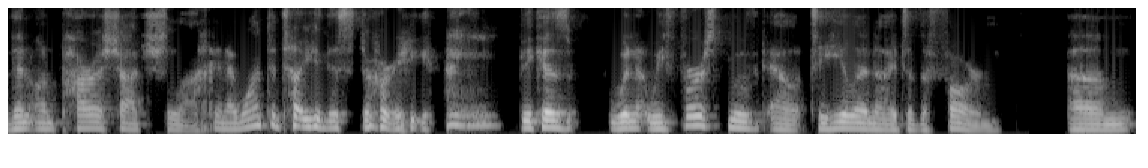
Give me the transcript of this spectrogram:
than on Parashat Shlach? And I want to tell you this story because when we first moved out, Tehila and I, to the farm, um,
